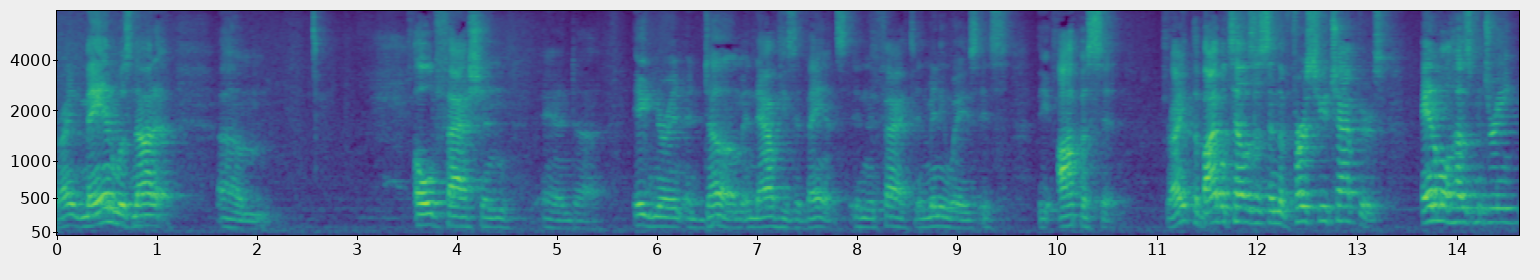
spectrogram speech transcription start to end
Right? Man was not um, old fashioned and uh, ignorant and dumb, and now he's advanced. And in fact, in many ways, it's the opposite. Right? The Bible tells us in the first few chapters animal husbandry,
